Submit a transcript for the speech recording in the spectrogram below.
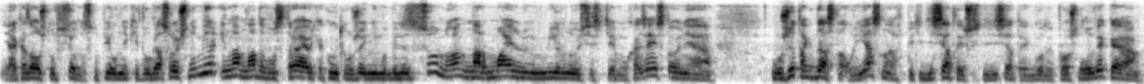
и оказалось, что все, наступил некий долгосрочный мир, и нам надо выстраивать какую-то уже не мобилизационную, а нормальную мирную систему хозяйствования. Уже тогда стало ясно, в 50-е и 60-е годы прошлого века,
